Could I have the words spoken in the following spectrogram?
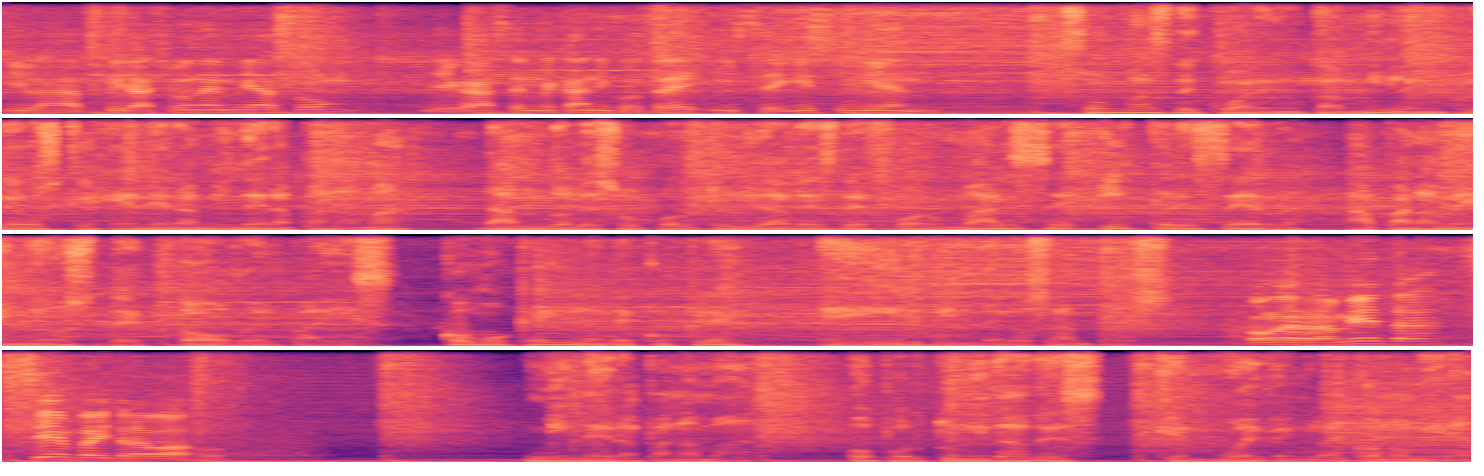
y las aspiraciones mías son llegar a ser mecánico 3 y seguir subiendo. Son más de 40 mil empleos que genera Minera Panamá, dándoles oportunidades de formarse y crecer a panameños de todo el país, como Keila de Coclé e Irving de los Santos. Con herramientas siempre hay trabajo. Minera Panamá, oportunidades que mueven la economía.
